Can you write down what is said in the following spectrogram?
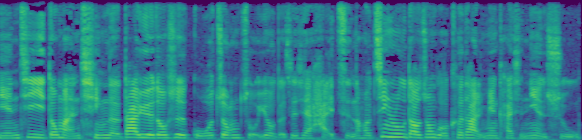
年纪都蛮轻的，大约都是国中左右的这些孩子，然后进入到中国科大里面开始念书。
